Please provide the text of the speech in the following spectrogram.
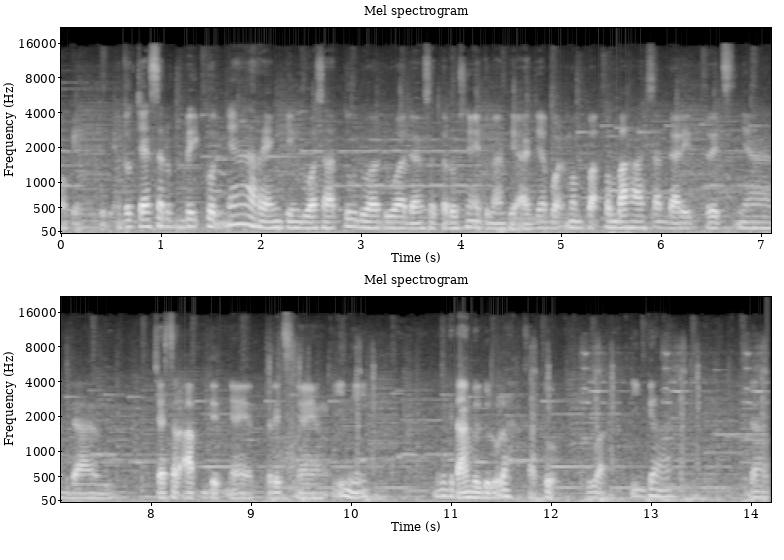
Oke, okay, untuk chaser berikutnya ranking 21, 22 dan seterusnya itu nanti aja buat pembahasan dari traitsnya dan chaser update-nya ya, traitsnya yang ini. Mungkin kita ambil dulu lah, 1, 2, 3 dan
